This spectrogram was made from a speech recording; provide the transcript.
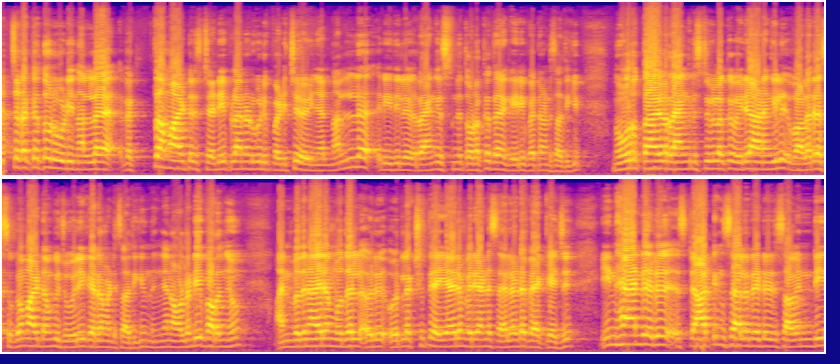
അച്ചടക്കത്തോടു കൂടി നല്ല വ്യക്തമായിട്ട് സ്റ്റഡി പ്ലാനോട് കൂടി പഠിച്ചു കഴിഞ്ഞാൽ നല്ല രീതിയിൽ റാങ്ക് ലിസ്റ്റിന്റെ തുടക്കത്തിൽ തന്നെ കയറി പറ്റാൻ വേണ്ടി സാധിക്കും. നൂറ് താഴെ റാങ്ക് ലിസ്റ്റുകളൊക്കെ വരികയാണെങ്കിൽ വളരെ സുഖമായിട്ട് നമുക്ക് ജോലി കയറാൻ വേണ്ടി സാധിക്കും. ഞാൻ ഓൾറെഡി പറഞ്ഞു അൻപതിനായിരം മുതൽ ഒരു ഒരു ലക്ഷത്തി അയ്യായിരം വരെയാണ് സാലറിയുടെ പാക്കേജ് ഇൻ ഹാൻഡ് ഒരു സ്റ്റാർട്ടിംഗ് സാലറി ഒരു സെവന്റി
